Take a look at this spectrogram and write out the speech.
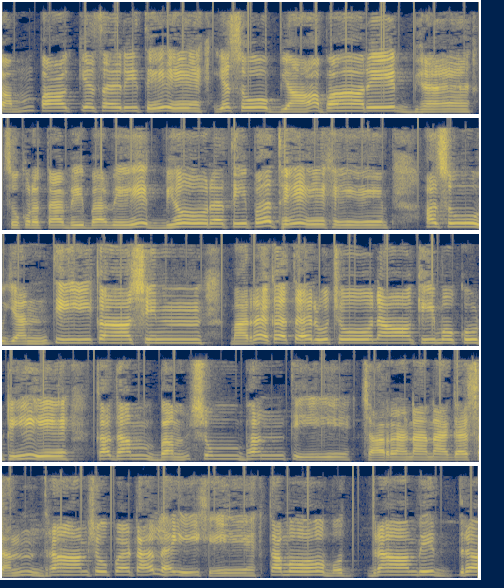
कम्पाक्यसरिते यशो व्यापारेभ्य सुकृतभिभवेभ्यो रतिपथेः असूयन्ती काशिन् मरकतरुचो नाकिमुकुटी कदम्बं शुम्भन्ति चरणनगसन्ध्रांशुपटलैः तमो मुद्रां विद्रा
